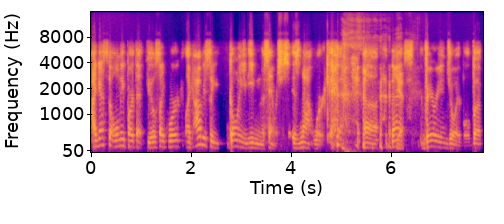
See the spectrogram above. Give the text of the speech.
I guess the only part that feels like work, like obviously going and eating the sandwiches is not work. uh, that's yeah. very enjoyable. But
